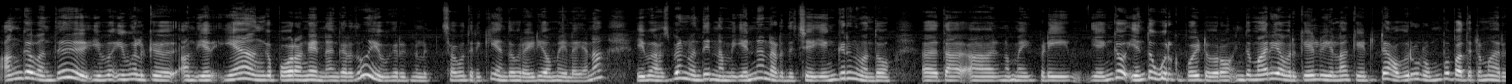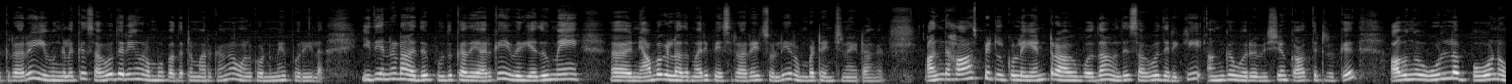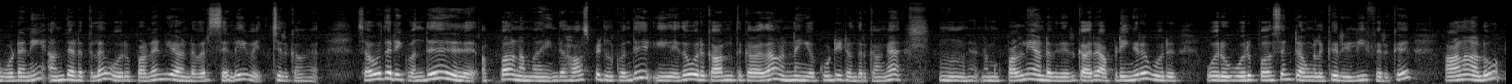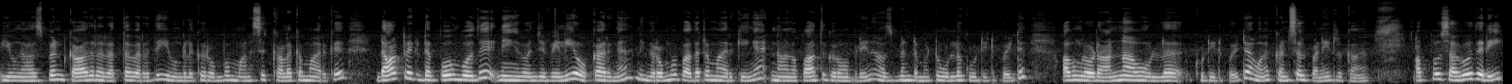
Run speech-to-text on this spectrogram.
அங்கே வந்து இவ இவங்களுக்கு அந்த ஏன் அங்கே போகிறாங்க என்னங்கிறதும் இவங்களுக்கு சகோதரிக்கு எந்த ஒரு ஐடியாவுமே இல்லை. ஏன்னா இவங்க ஹஸ்பண்ட் வந்து நம்ம என்ன நடந்துச்சு எங்கேருந்து வந்தோம் த நம்ம இப்படி எங்கே எந்த ஊருக்கு போயிட்டு வரோம் இந்த மாதிரி அவர் கேள்வியெல்லாம் கேட்டுட்டு அவரும் ரொம்ப பதட்டமாக இருக்கிறாரு. இவங்களுக்கு சகோதரியும் ரொம்ப பதட்டமாக இருக்காங்க. அவங்களுக்கு ஒன்றுமே புரியல. இது என்னடா இது? புது கதையாக இருக்குது இவர் எதுவுமே ஞாபகம் இல்லாத மாதிரி பேசுகிறாரேன்னு சொல்லி ரொம்ப டென்ஷன் ஆயிட்டாங்க அந்த ஹாஸ்பிட்டலுக்குள்ளே என்ட்ரு ஆகும்போது தான் வந்து சகோதரிக்கு அங்கே ஒரு விஷயம் காத்துட்ருக்கு. அவங்க உள்ளே போன உடனே அந்த இடத்துல ஒரு பழனி ஆண்டவர் சிலை வச்சுருக்காங்க. சகோதரிக்கு வந்து அப்பா நம்ம இந்த ஹாஸ்பிட்டலுக்கு வந்து ஏதோ ஒரு காரணத்துக்காக தான் அண்ணன் இங்கே கூட்டிகிட்டு வந்திருக்காங்க. நமக்கு பழனி ஆண்டவர் இருக்கார். அப்படிங்கிற ஒரு ஒரு ஒரு பர்சன்ட் அவங்களுக்கு ரிலீஃப் இருக்குது ஆனாலும் இவங்க ஹஸ்பண்ட் காதில் ரத்தம் வர்றது இவங்களுக்கு ரொம்ப மனசு கலக்கமாக இருக்குது டாக்டர்கிட்ட போகும்போது நீங்கள் கொஞ்சம் வெளியே உட்காருங்க. நீங்கள் ரொம்ப பதட்டமாக இருக்கீங்க. நாங்கள் பார்த்துக்குறோம் அப்படின்னு ஹஸ்பண்டை மட்டும் உள்ளே கூட்டிகிட்டு போயிட்டு அவங்களோட அண்ணாவும் உள்ளே கூட்டிகிட்டு போயிட்டு அவங்க கன்சல்ட் பண்ணிட்டு இருக்காங்க. அப்போது சகோதரி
